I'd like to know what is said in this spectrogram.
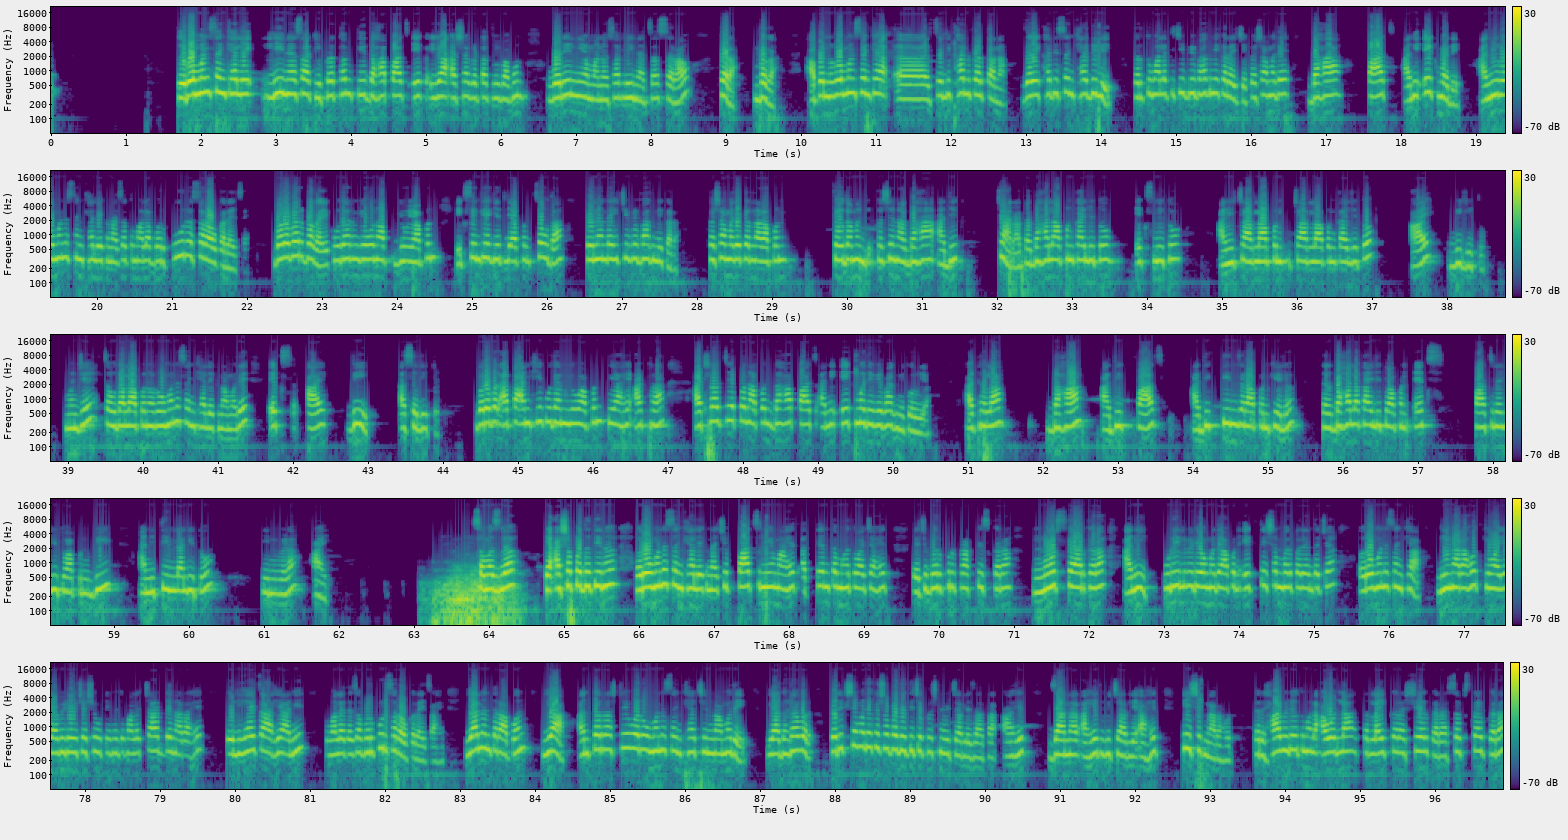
रोमन संख्या लिहिण्यासाठी प्रथम ती दहा पाच एक या अशा गटात विभागून वरील नियमानुसार लिहिण्याचा सराव करा. बघा आपण रोमन संख्या लिखाण करताना जर एखादी संख्या दिली तर तुम्हाला तिची विभागणी करायची आहे. कशामध्ये? दहा पाच आणि एक मध्ये. आणि रोमन संख्या लेखनाचा तुम्हाला भरपूर सराव करायचा आहे. बरोबर? बघा एक उदाहरण घेऊन आप- घेऊया आपण. एक संख्या घेतली आपण चौदा. पहिल्यांदा हिची विभागणी करा. कशामध्ये करणार आपण? चौदा म्हणजे कसे येणार? दहा अधिक चार. आता दहाला आपण काय लिहितो? एक्स लिहितो. आणि चारला आपण चारला आपण काय लिहितो? आय बी लिहितो. म्हणजे चौदाला आपण रोमन संख्या लेखनामध्ये एक्स आय व्ही असं लिहितो. बरोबर आता आणखी एक उदाहरण घेऊ आपण. ते आहे अठरा. अठराचे पण आपण दहा पाच आणि एक मध्ये विभागणी करूया. अठराला दहा अधिक पाच अधिक तीन जर आपण केलं तर दहाला काय लिहितो आपण? एक्स पाचला लिहितो आपण व्ही आणि तीनला लिहितो तीन वेळा आय समजलं? या अशा पद्धतीनं रोमन संख्या लेखनाचे पाच नियम आहेत अत्यंत महत्त्वाचे आहेत. त्याची भरपूर प्रॅक्टिस करा नोट्स तयार करा आणि पुढील व्हिडिओमध्ये आपण एक ते शंभर पर्यंतच्या रोमन संख्या लिहिणार आहोत किंवा या व्हिडिओच्या शेवटी मी तुम्हाला चार्ट देणार आहे. तो लिहायचा आहे आणि तुम्हाला त्याचा भरपूर सराव करायचा आहे. यानंतर आपण या आंतरराष्ट्रीय व रोमन संख्या चिन्हामध्ये या धड्यावर परीक्षेमध्ये कशा पद्धतीचे प्रश्न विचारले जात आहेत जाणार आहेत विचारले आहेत हे शिकणार आहोत. तर हा व्हिडिओ तुम्हाला आवडला तर लाईक करा शेअर करा सबस्क्राईब करा.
